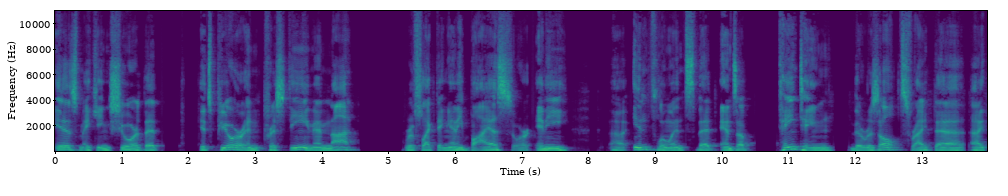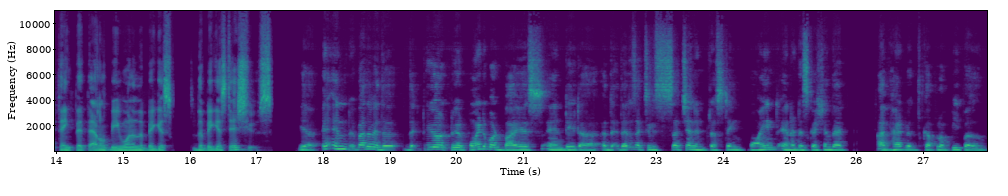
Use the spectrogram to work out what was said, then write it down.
is making sure that it's pure and pristine and not reflecting any bias or any uh, influence that ends up tainting the results, right? Uh, I think that that'll be one of the biggest the biggest issues. Yeah, and by the way, the, the to your to your point about bias and data, th- that is actually such an interesting point and a discussion that I've had with a couple of people.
